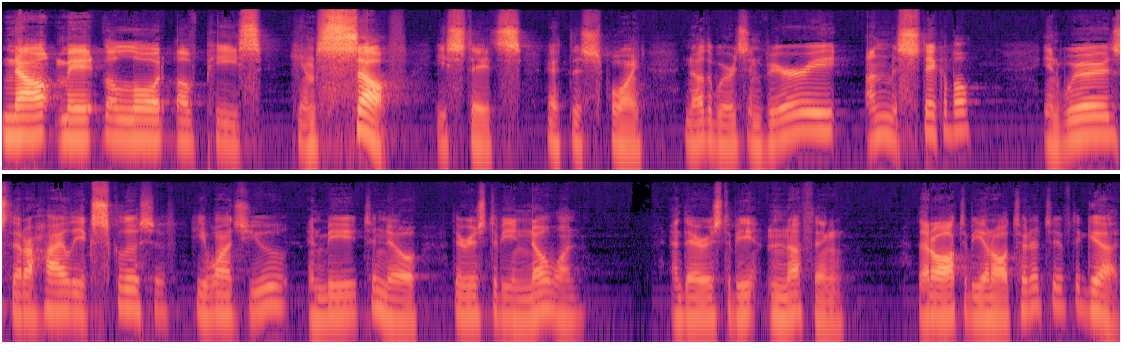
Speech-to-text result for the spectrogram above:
Now may the Lord of peace himself, he states at this point. In other words, in very unmistakable, in words that are highly exclusive, he wants you and me to know there is to be no one and there is to be nothing that ought to be an alternative to God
